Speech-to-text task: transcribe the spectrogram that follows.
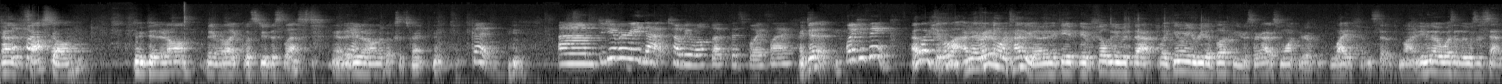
Uh, So far, Soft Skull. We did it all. They were like, let's do this last. Yeah, they Yeah. do that in all the books. It's great. Good. Um, did you ever read that Toby Wolff book, This Boy's Life? I did. What'd you think? I liked it a lot. I mean, I read it a long time ago, and it gave it filled me with that. Like you know, when you read a book and you're just like, I just want your life instead of mine. Even though it wasn't, there was a sad,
